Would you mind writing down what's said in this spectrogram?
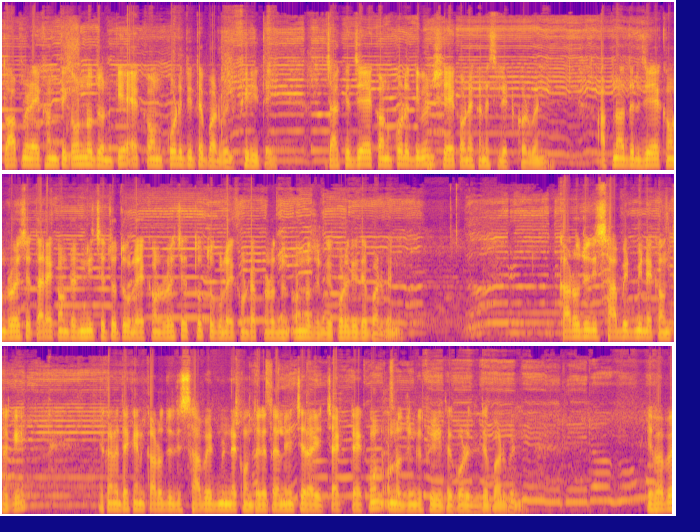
তো আপনারা এখান থেকে অন্যজনকে অ্যাকাউন্ট করে দিতে পারবেন ফ্রিতেই যাকে যে অ্যাকাউন্ট করে দিবেন, সেই অ্যাকাউন্ট এখানে সিলেক্ট করবেন। আপনাদের যে অ্যাকাউন্ট রয়েছে, তার অ্যাকাউন্টের নিচে যতগুলো অ্যাকাউন্ট রয়েছে, ততগুলো অ্যাকাউন্ট আপনারা অন্যজনকে করে দিতে পারবেন। কারও যদি সাব এডমিন অ্যাকাউন্ট থাকে এখানে দেখেন কারও যদি সাব এডমিন অ্যাকাউন্ট থাকে, তাহলে নিচের এই চারটে অ্যাকাউন্ট অন্যজনকে ফ্রিতে করে দিতে পারবেন। এভাবে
